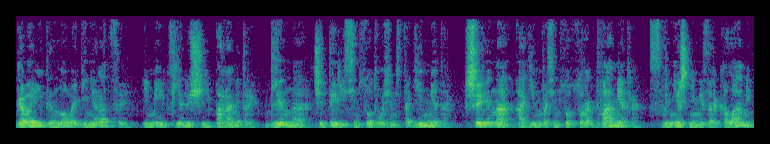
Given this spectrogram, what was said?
Габариты новой генерации имеют следующие параметры. Длина 4,781 метр, ширина 1,842 метра, с внешними зеркалами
